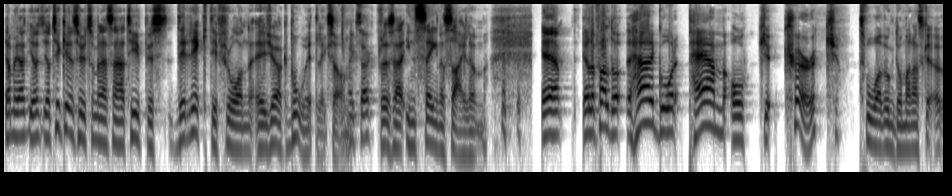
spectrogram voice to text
Ja, men jag, jag, jag tycker den ser ut som en sån här typisk, direkt ifrån eh, Jökboet liksom. Exakt. För så här insane asylum. eh, I alla fall då, här går Pam och Kirk, två av ungdomarna, ska eh,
